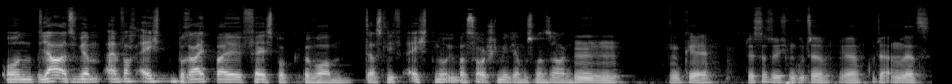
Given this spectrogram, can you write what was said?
Und ja, also wir haben einfach echt breit bei Facebook beworben. Das lief echt nur über Social Media, muss man sagen. Mhm. Okay. Das ist natürlich ein guter, ja, guter Ansatz.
